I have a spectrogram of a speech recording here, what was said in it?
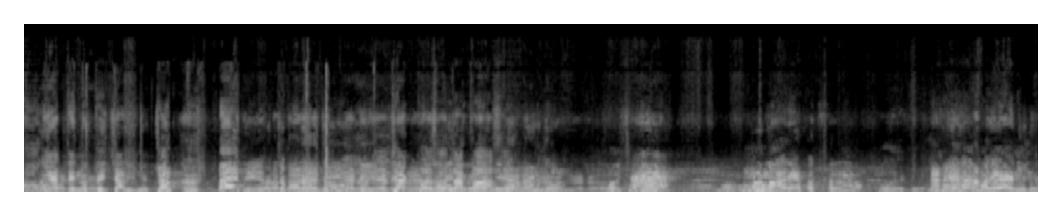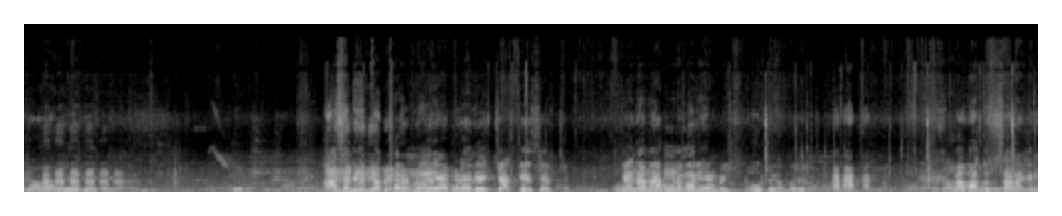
ਹੋ ਗਿਆ ਤੈਨੂੰ ਤੇ 40 ਦੀਆਂ। ਚੁੱਪ। ਚੱਕ ਕੋ ਸੌਦਾ ਪਾਸ ਕਰ ਲੈਣ ਦੇ ਹੁਣ ਖੁਸ਼ ਹੈ ਹੁਣ ਮਾਰੇ ਪੱਥਰ ਨਾਲ। ਪਹਿਲਾਂ ਮਰਿਆ ਨਹੀਂ। ਅਸਲੀ ਪੱਥਰ ਮਾਰਿਆ ਬੁੜੇ ਦੇ ਚੱਕ ਕੇ ਸਿਰ 'ਚ। ਕਹਿੰਦਾ ਮੈਂ ਹੁਣ ਮਰਿਆ ਬਈ। ਉਹ ਪਿਆ ਮਰਿਆ। ਬਾਬਾ ਗੁੱਸਾ ਨਾ ਕਰੀ।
